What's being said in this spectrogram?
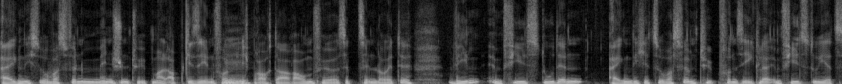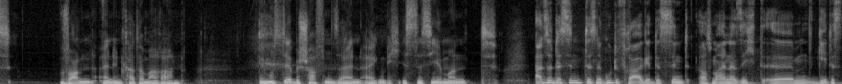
eigentlich so was für einen Menschentyp, mal abgesehen von, mhm. ich brauche da Raum für 17 Leute, wem empfiehlst du denn eigentlich jetzt so was für einen Typ von Segler empfiehlst du jetzt wann einen Katamaran? Wie muss der beschaffen sein eigentlich? Ist es jemand, also das, sind, das ist eine gute Frage. Das sind aus meiner Sicht ähm, geht es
